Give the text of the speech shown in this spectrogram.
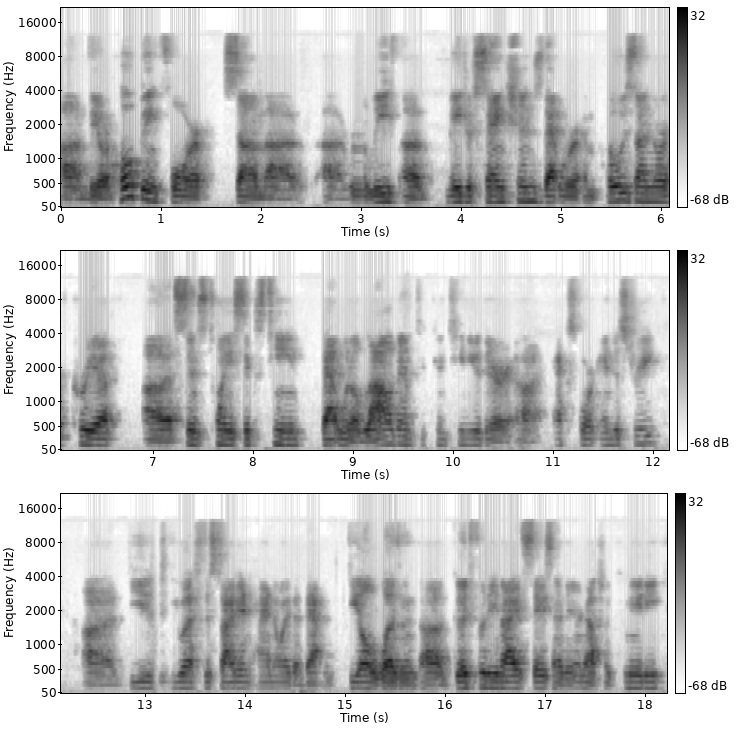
Um, they were hoping for some uh, uh relief of major sanctions that were imposed on North Korea uh, since 2016 that would allow them to continue their uh, export industry. Uh, the U.S. decided in Hanoi that that deal wasn't uh, good for the United States and the international community.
